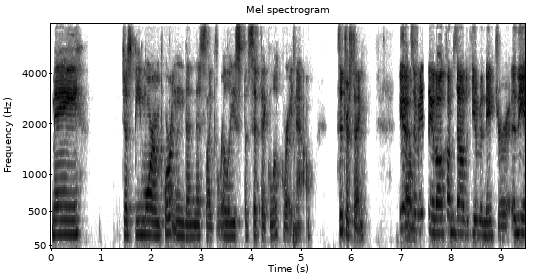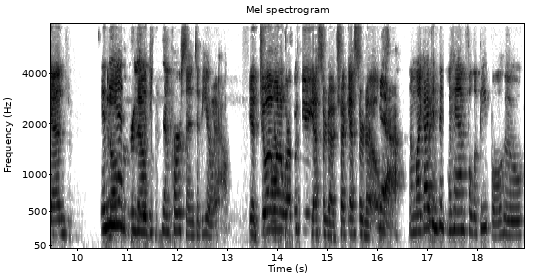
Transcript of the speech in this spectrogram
may just be more important than this like really specific look right now. It's interesting. Yeah so, it's amazing. It all comes down to human nature. In the end in the end are you a decent person to be around. Yeah do i want to work with you yes or no? Check yes or no. Yeah. I'm like i can think of a handful of people who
